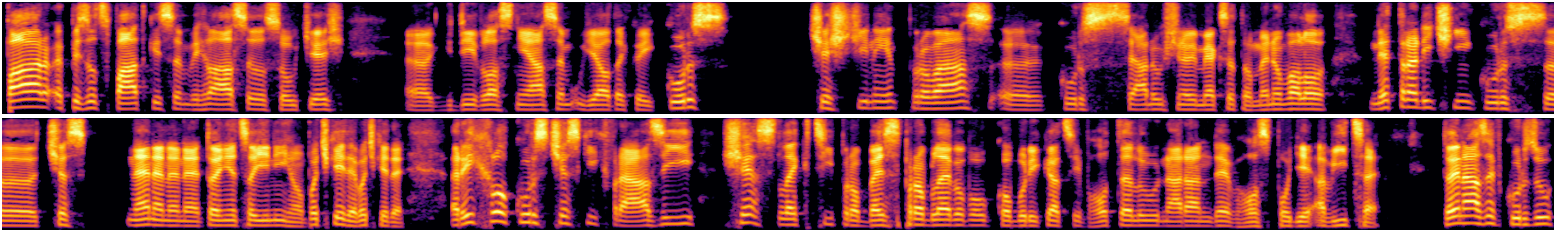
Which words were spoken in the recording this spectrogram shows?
pár epizod zpátky jsem vyhlásil soutěž, eh, kdy vlastně já jsem udělal takový kurz češtiny pro vás, eh, kurz, já už nevím, jak se to jmenovalo, netradiční kurz eh, česk... Ne, ne, ne, ne, to je něco jiného. Počkejte, počkejte. Rychlo kurz českých frází, šest lekcí pro bezproblémovou komunikaci v hotelu, na rande, v hospodě a více. To je název kurzu,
